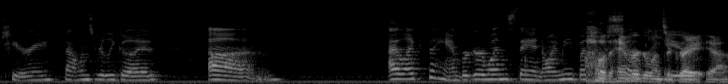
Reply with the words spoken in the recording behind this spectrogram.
Cheery. That one's really good. Um, I like the hamburger ones. They annoy me, but Oh, they're the so hamburger ones are great. Yeah.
